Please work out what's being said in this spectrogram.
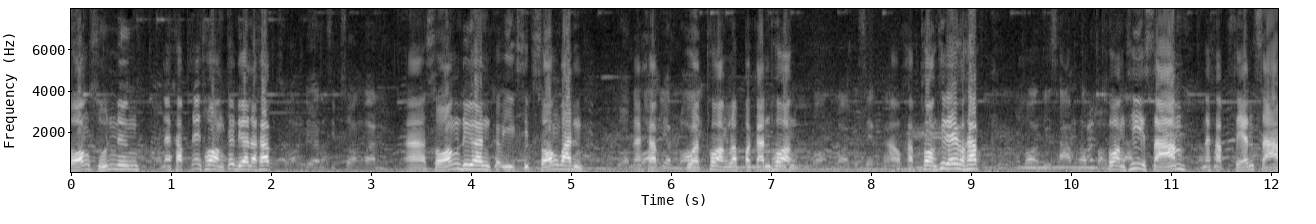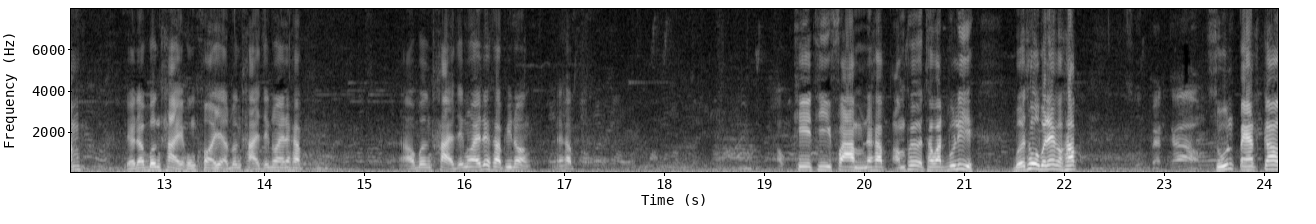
สองศูนย์หนึ่งนะครับได้ทองเจ้าเดือนแล้วครับส องเดือนสิบสองวันอ่าสองเดือนกับอีก 12 วันนะครับ ตรวจทองรับประกันทองห้องร้อยเปอร์เซ็นต์ครัเอาบครับทองที่ไหนครับห้องที่สามครับทองที่3นะครับแสนสามเดี๋ยวเราเบิ้งถ่ายผมขออยากเบิ้งถ่ายจังหน่อยนะครับเอาเบิ้งถ่ายจังหน่อยด้วยครับพี่น้องนะครับเอาเคทีฟาร์มนะครับอำเภอทวัดบุรีเบอร์โทรไปได้ก่อนครับศูนย์แปดเก้า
